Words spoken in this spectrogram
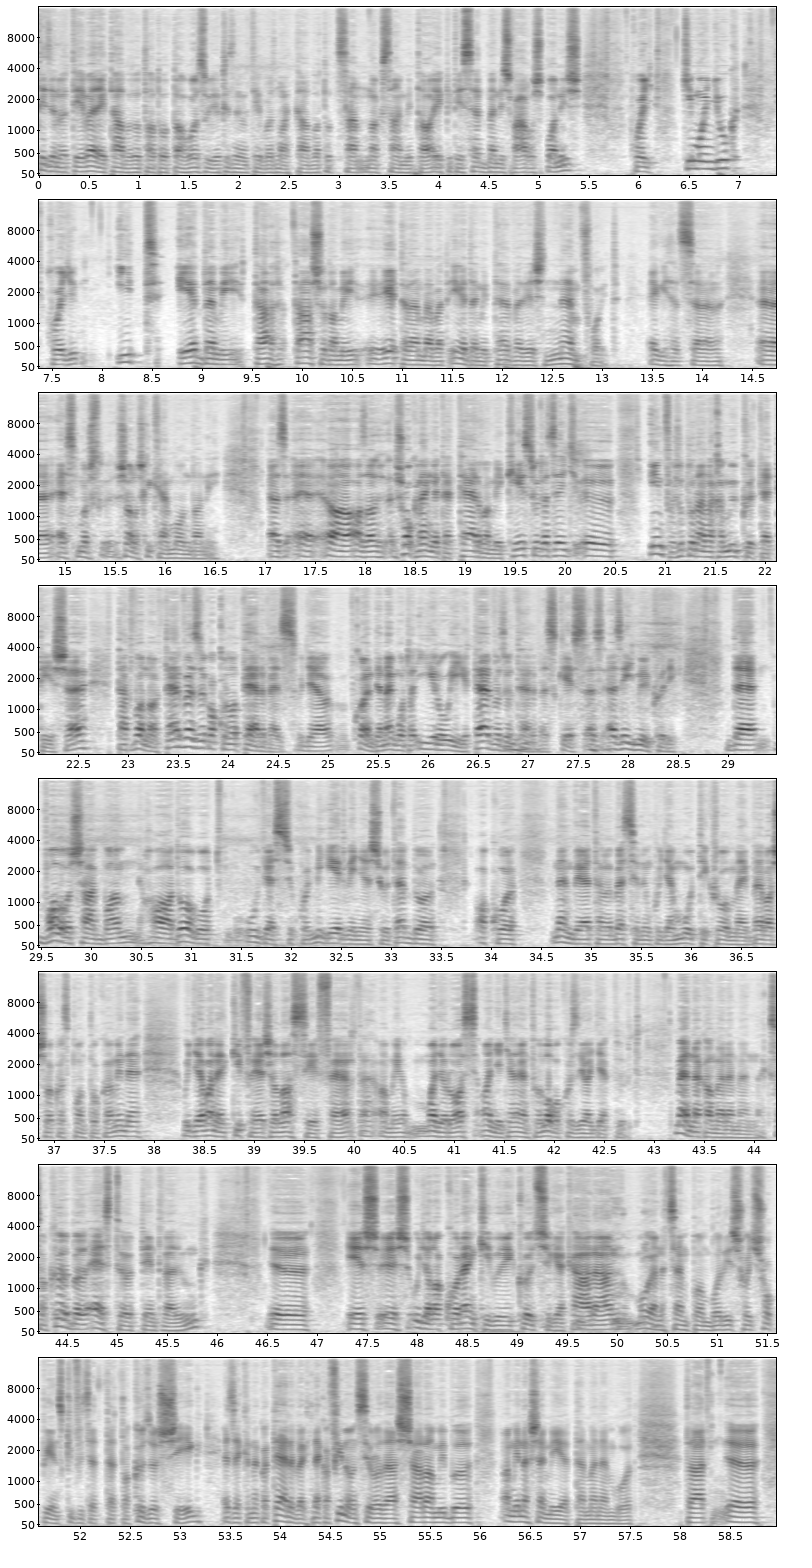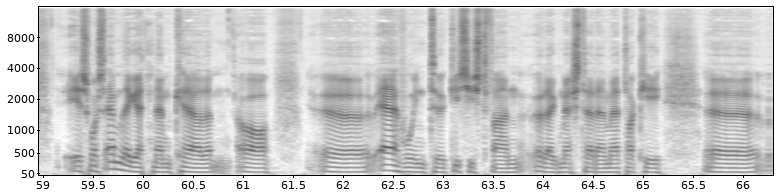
15 év elég távlatot adott ahhoz, ugye 15 év az nagy távlatot számnak számít a építészetben és városban is, hogy kimondjuk, hogy itt érdemi, társadalmi értelemben vett érdemi tervezés nem folyt egész egyszerűen ezt most sajnos ki kell mondani. Ez, az a sok rengeteg terv, ami készült, az egy infrastruktúrának a működtetése, tehát vannak tervezők, akkor a tervez. Ugye Kalindia megmondta, író ír, tervező mhm. tervez, kész. Ez, ez így működik. De valóságban, ha a dolgot úgy vesszük, hogy mi érvényesült ebből, akkor nem véletlenül beszélünk ugye multikról, meg bevásárlóközpontokkal, minden. Ugye van egy kifejezés a laissez-faire, ami magyarul azt, annyit jelent, hogy lovakozni a gyeplőt mennek, amerre mennek. Szóval körülbelül ez történt velünk, és, és ugyanakkor rendkívüli költségek árán, olyan szempontból is, hogy sok pénzt kifizetett a közösség ezeknek a terveknek a finanszírozására, amiből, aminek semmi értelme nem volt. Tehát, és most emlegetnem kell a elhunyt Kis István öreg mesteremet, aki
